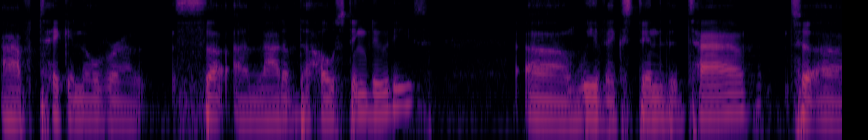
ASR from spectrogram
I've taken over a, a, lot of the hosting duties. Um, we've extended the time to uh,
